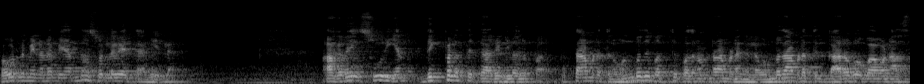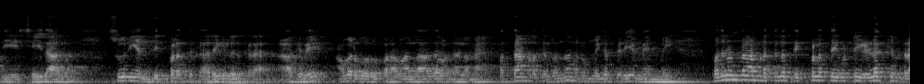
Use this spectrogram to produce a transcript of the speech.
பௌர்ணமி நிலைமையாக இருந்தால் சொல்லவே தேவையில்லை. ஆகவே சூரியன் திக்பலத்துக்கு அருகில் இருப்பார். பத்தாம் இடத்தில் ஒன்பது பத்து பதினொன்றாம் இடங்களில் ஒன்பதாம் இடத்தில் காரகோபாவனாசியை செய்தாலும் சூரியன் திக்பலத்துக்கு அருகில் இருக்கிறார். ஆகவே அவர் ஒரு பரவாயில்லாத ஒரு நிலைமை. பத்தாம் இடத்துல இருந்து அவர் மிகப்பெரிய மேன்மை. பதினொன்றாம் இடத்துல திக்பலத்தை விட்டு இழக்கின்ற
